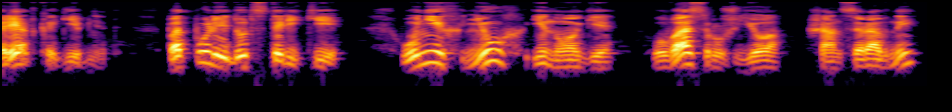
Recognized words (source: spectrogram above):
редко гибнет. Под пулей идут старики. У них нюх и ноги, у вас ружье. Шансы равны?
